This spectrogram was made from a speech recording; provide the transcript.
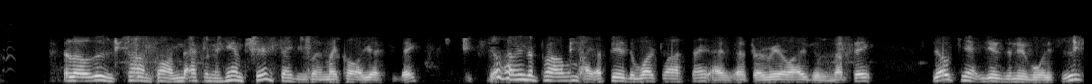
Hello, this is Tom calling back from New Hampshire. Thank you for my call yesterday. Still having the problem. I updated the work last night after I realized it was an update. Still can't use the new voices.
